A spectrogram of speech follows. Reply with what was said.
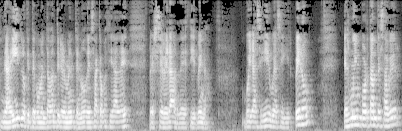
De ahí lo que te comentaba anteriormente, ¿no? De esa capacidad de perseverar, de decir, venga, voy a seguir, voy a seguir. Pero es muy importante saber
